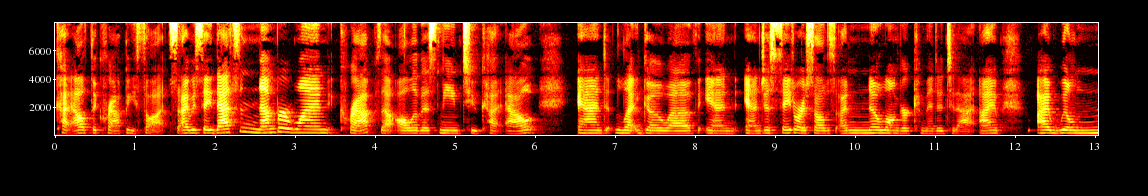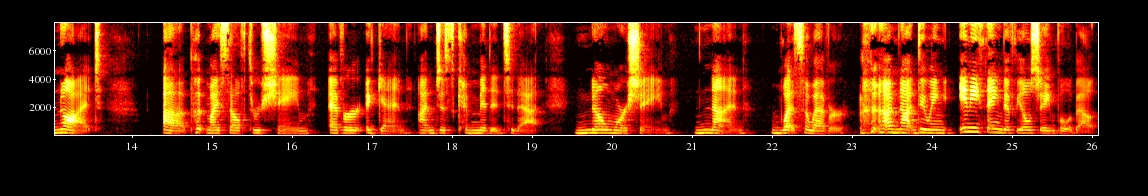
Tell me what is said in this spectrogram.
Cut out the crappy thoughts. I would say that's the number one crap that all of us need to cut out and let go of and and just say to ourselves i'm no longer committed to that i i will not uh, put myself through shame ever again i'm just committed to that no more shame none whatsoever. I'm not doing anything to feel shameful about.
